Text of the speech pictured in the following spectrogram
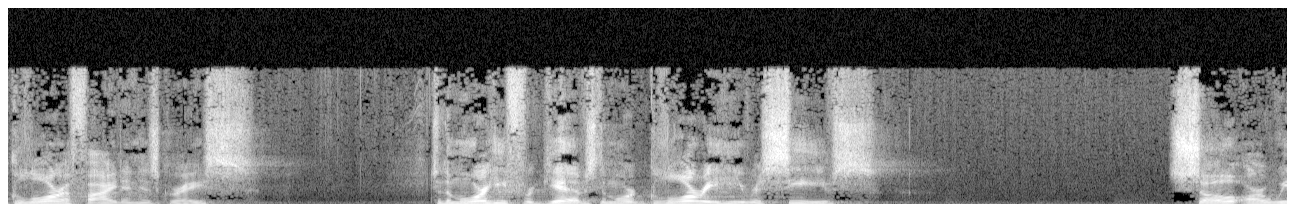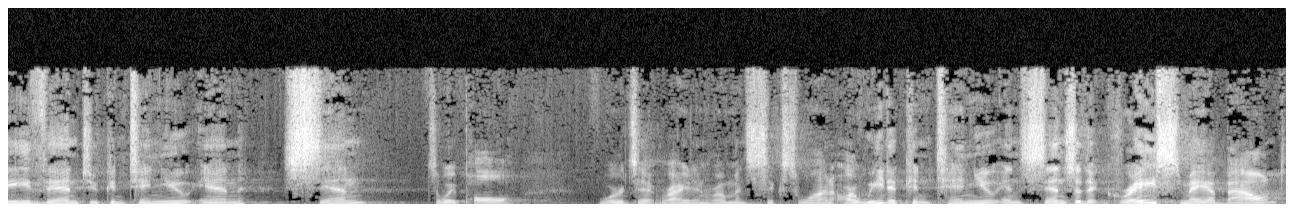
glorified in His grace. So the more He forgives, the more glory He receives. So are we then to continue in sin? That's the way Paul words it, right, in Romans 6 1. Are we to continue in sin so that grace may abound?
